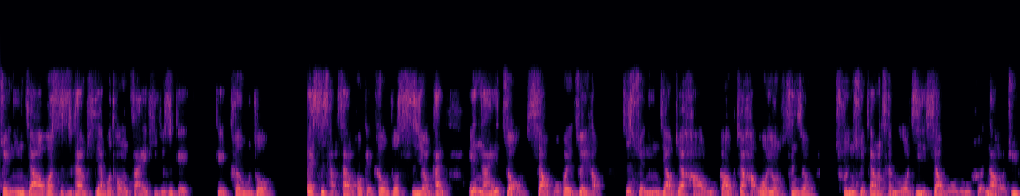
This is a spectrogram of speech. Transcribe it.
水凝胶，或试试看其他不同载体，就是给给客户做在市场上或给客户做试用，看哎哪一种效果会最好，是水凝胶比较好，乳膏比较好，或用甚至用纯水加上成膜剂的效果如何？那我们去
